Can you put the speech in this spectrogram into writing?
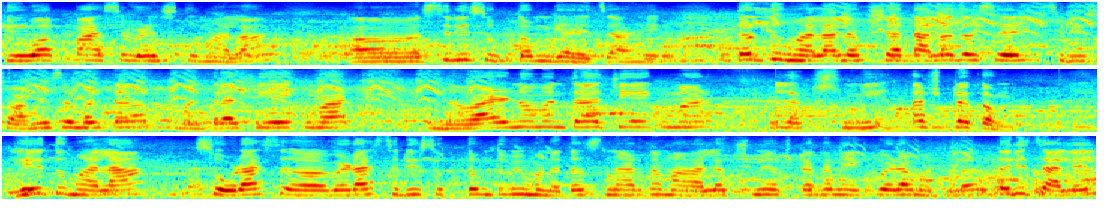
किंवा पाच वेळेस तुम्हाला श्री सुक्तम घ्यायचं आहे. तर तुम्हाला लक्षात आलंच असेल श्री स्वामी समर्थ मंत्राची एक माळ नवार्ण मंत्राची एक माळ लक्ष्मी अष्टकम. हे तुम्हाला सोळा स वेळा श्री सुक्तम तुम्ही म्हणत असणार तर महालक्ष्मी अष्टकन एक वेळा म्हटलं तरी चालेल.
